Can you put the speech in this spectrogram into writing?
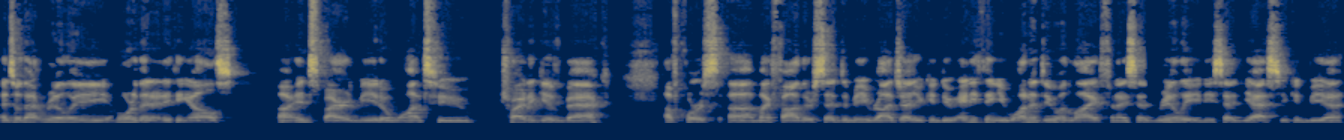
and so that really, more than anything else, uh, inspired me to want to try to give back. Of course, uh, my father said to me, Raja, you can do anything you want to do in life. And I said, Really? And he said, Yes, you can be a,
